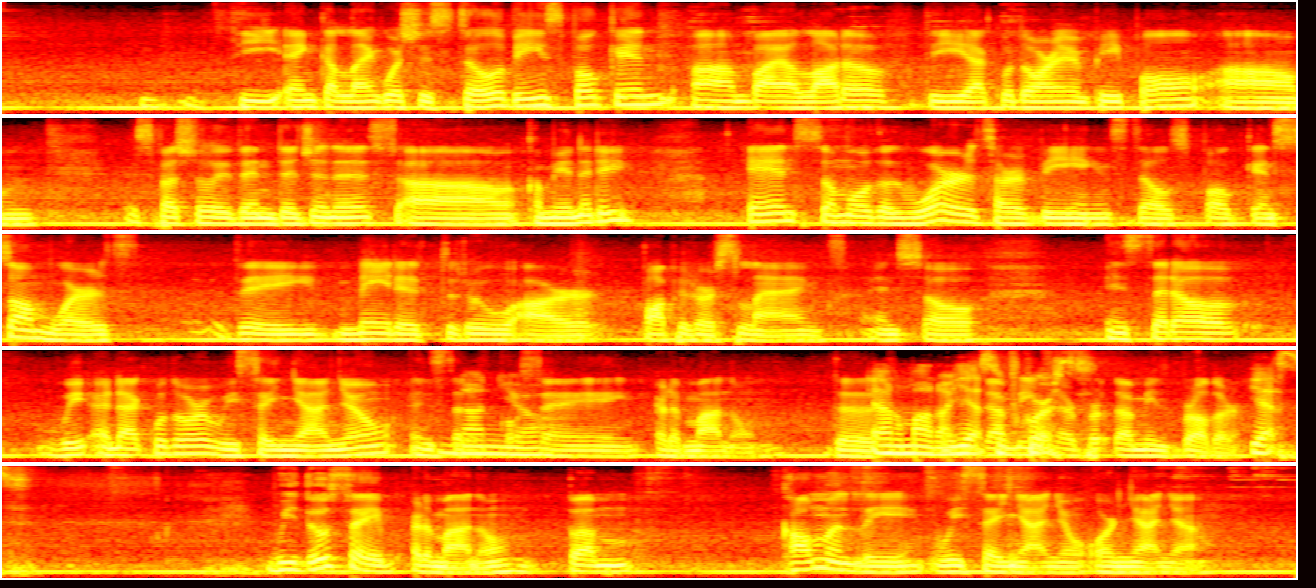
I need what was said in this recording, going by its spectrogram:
the Inca language is still being spoken um, by a lot of the Ecuadorian people, um, especially the indigenous uh, community. And some of the words are being still spoken. Some words, they made it through our popular slangs. And so instead of we in Ecuador we say ñaño instead of saying hermano. The, Hermano, yes, that of means course. that means brother. Yes. We do say hermano, but commonly we say ñaño or ñaña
